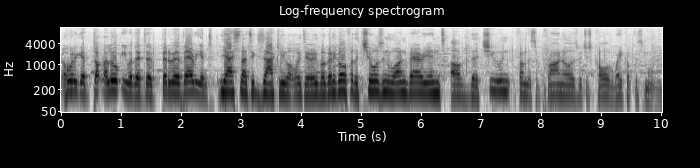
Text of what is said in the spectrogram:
I'm gonna get Dr. Loki with it, a bit of a variant. Yes, that's exactly what we're doing. We're going to go for the chosen one variant of the tune from The Sopranos, which is called Wake Up This Morning.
